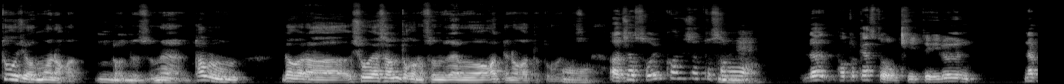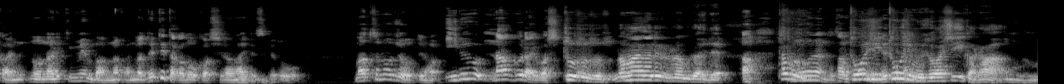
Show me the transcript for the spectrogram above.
当時は思わなかったですね。多分、だから、庄屋さんとかの存在も分かってなかったと思いますね。あ、じゃあそういう感じだと、その、ラポッドキャストを聞いている中の成金メンバーの中に、まあ出てたかどうかは知らないですけど、松之丞っていうのがいるなぐらいは知ってた。そうそうそうそう。名前が出るなぐらいで。あ、多分多分当時、当時も忙しいから、うん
